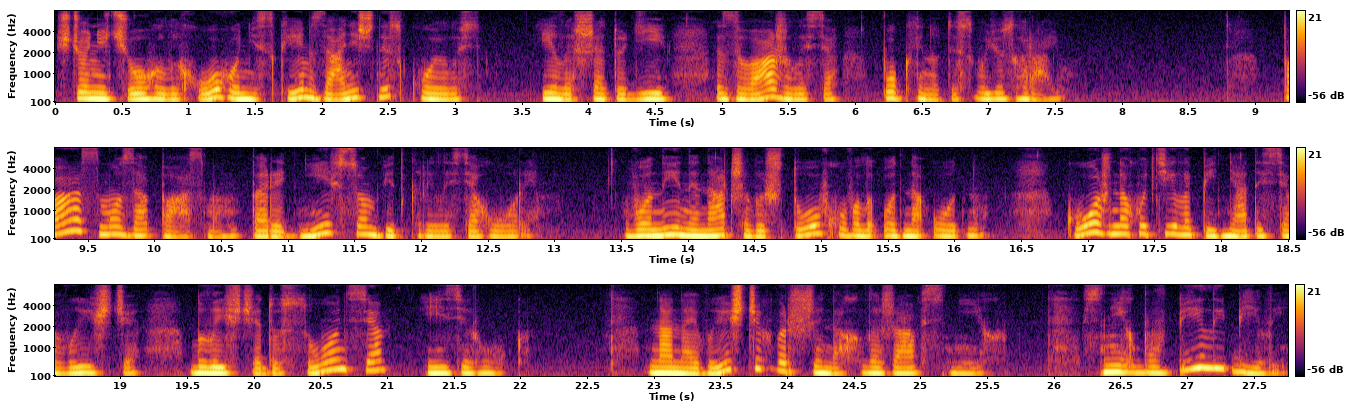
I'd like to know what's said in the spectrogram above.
що нічого лихого ні з ким за ніч не скоїлось, і лише тоді зважилася покинути свою зграю. Пасмо за пасмом перед Нільсом відкрилися гори. Вони неначе виштовхували одна одну. Кожна хотіла піднятися вище, ближче до сонця і зірок. На найвищих вершинах лежав сніг. Сніг був білий-білий,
